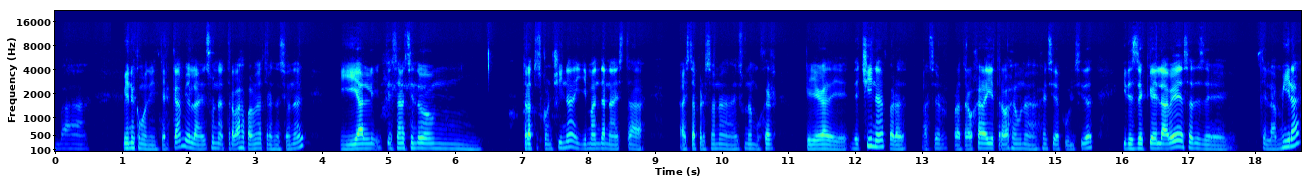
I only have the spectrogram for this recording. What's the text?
va, viene como de intercambio, la, es una, trabaja para una transnacional y están haciendo un, tratos con China y mandan a esta, a esta persona, es una mujer que llega de, de China para hacer, para trabajar ahí, trabaja en una agencia de publicidad y desde que la ve, o desde que la mira,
